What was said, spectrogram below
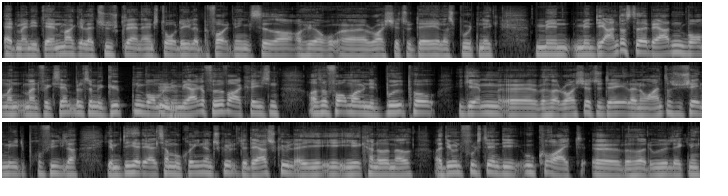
at man i Danmark eller Tyskland er en stor del af befolkningen sidder og hører uh, Russia Today eller Sputnik, men, men det er andre steder i verden, hvor man, man for eksempel som Ægypten, hvor man mm. jo mærker fødevarekrisen, og så får man et bud på igennem, øh, hvad hedder Russia Today eller nogle andre sociale medieprofiler, jamen det her det er alt sammen ukrainernes skyld, det er deres skyld, at I, I, I ikke har noget med. Og det er jo en fuldstændig ukorrekt øh, hvad hedder det, udlægning.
